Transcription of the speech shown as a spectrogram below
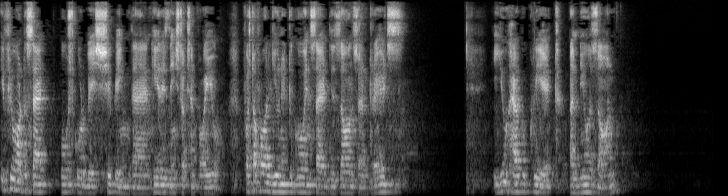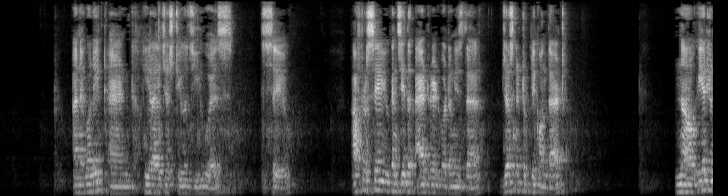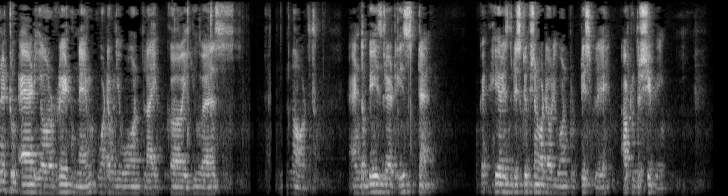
if you want to set postcode based shipping then here is the instruction for you. First of all you need to go inside the zones and rates. You have to create a new zone. Enable it and here I just use US save. After save you can see the add rate button is there. Just need to click on that now here you need to add your rate name whatever you want like uh, US North. And the base rate is 10 okay here is the description whatever you want to display after the shipping.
